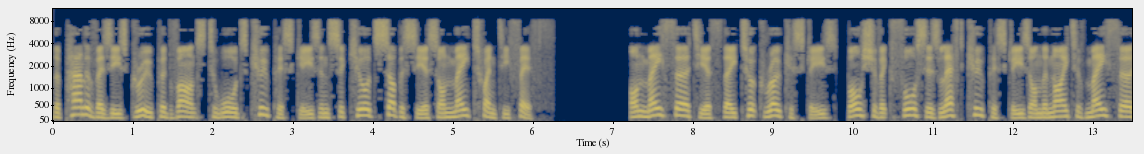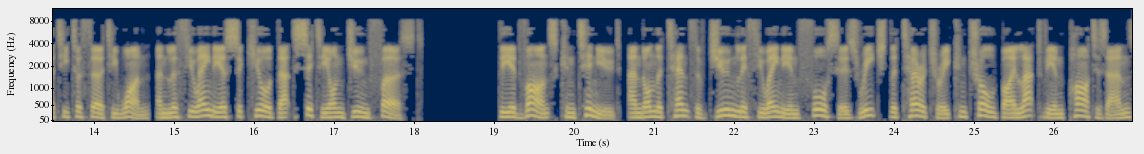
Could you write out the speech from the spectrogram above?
The Panevėžys group advanced towards Kupiškis and secured Subačius on May 25. On May 30 they took Rokiškis. Bolshevik forces left Kupiškis on the night of May 30–31, and Lithuania secured that city on June 1. The advance continued, and on 10 June Lithuanian forces reached the territory controlled by Latvian partisans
